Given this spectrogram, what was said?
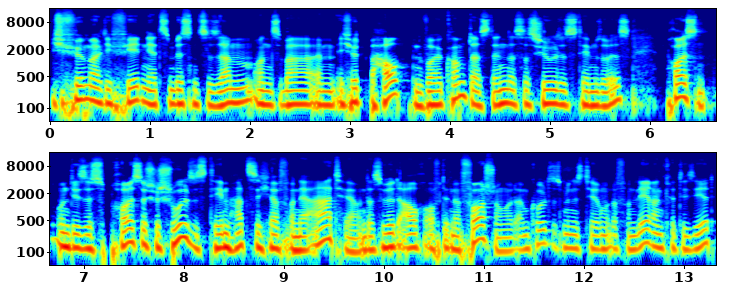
Ich führe mal die Fäden jetzt ein bisschen zusammen und zwar, ähm, ich würde behaupten, woher kommt das denn, dass das Schulsystem so ist? Preußen. Und dieses preußische Schulsystem hat sich ja von der Art her, und das wird auch oft in der Forschung oder im Kultusministerium oder von Lehrern kritisiert,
